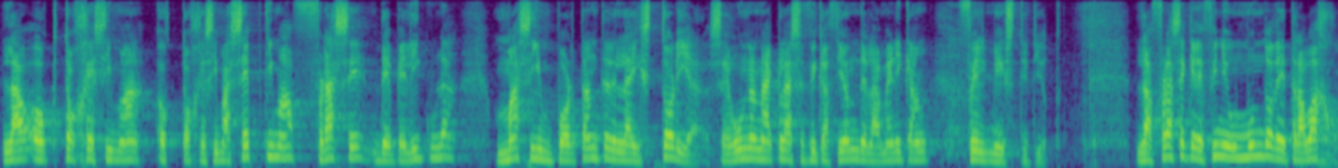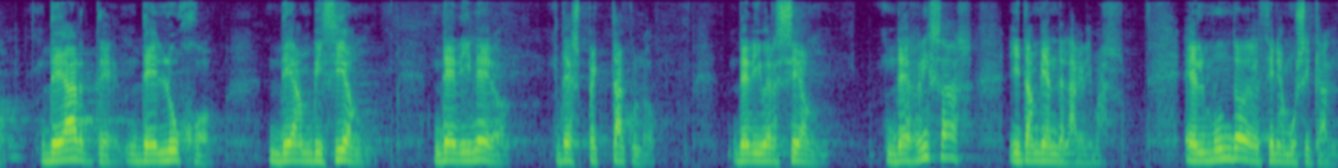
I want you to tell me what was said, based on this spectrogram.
la octogésima, octogésima séptima frase de película más importante de la historia, según una clasificación del American Film Institute. La frase que define un mundo de trabajo, de arte, de lujo, de ambición, de dinero, de espectáculo, de diversión, de risas y también de lágrimas. El mundo del cine musical.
